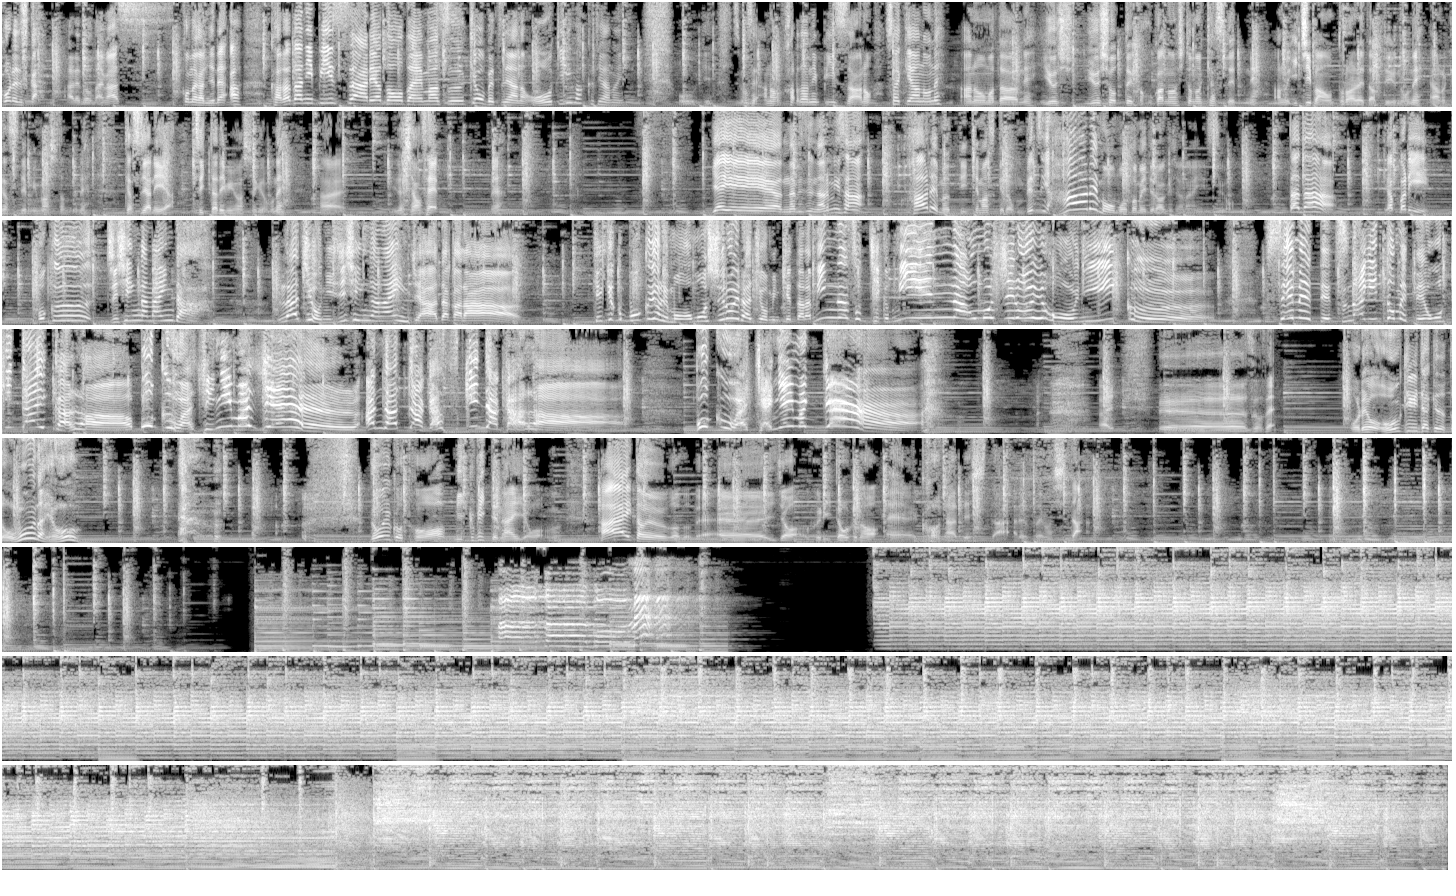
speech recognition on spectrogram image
これですか。ありがとうございます。こんな感じで、あ、体にピースさんありがとうございます。今日別にあの、大喜利枠じゃない。大喜利、すいません。あの、体にピースさん、あの、最近あのね、あの、またね、優勝、優勝っていうか他の人のキャスでね、あの、一番を取られたっていうのをね、あの、キャスで見ましたんでね。キャスじゃねえや、ツイッターで見ましたけどもね。はい。いらっしゃいませ。ね。いやいやいやいや、なるみなるみさん、ハーレムって言ってますけど、別にハーレムを求めてるわけじゃないんですよ。ただ、やっぱり、僕、自信がないんだ。ラジオに自信がないんじゃ。だから、結局僕よりも面白いラジオ見つけたらみんなそっち行く。みんな面白い方に行く。せめて繋ぎ止めておきたいから、僕は死にませんあなたが好きだから僕はじゃにまったはい。えー、すいません。俺を大喜利だけだと思うなよどういうこと？見くびってないよ。うん、はい、ということで、えー、以上、フリートークの、えー、コーナーでした。ありがとうございました。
